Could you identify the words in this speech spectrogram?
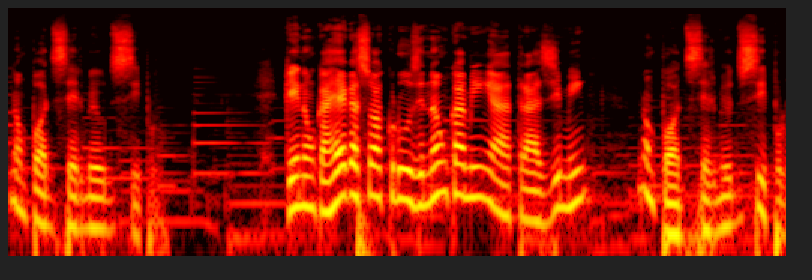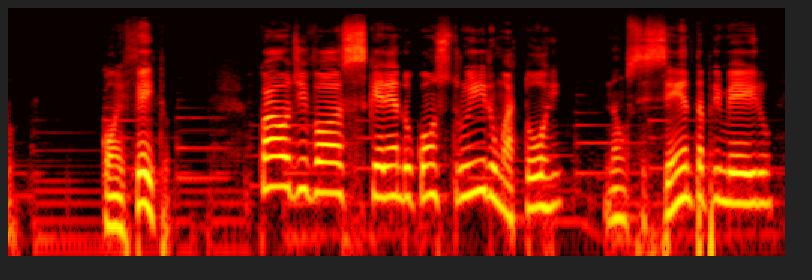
não pode ser meu discípulo. Quem não carrega sua cruz e não caminha atrás de mim, não pode ser meu discípulo. Com efeito, qual de vós, querendo construir uma torre, não se senta primeiro e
